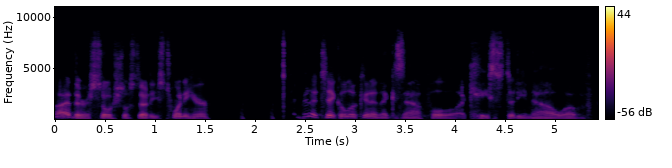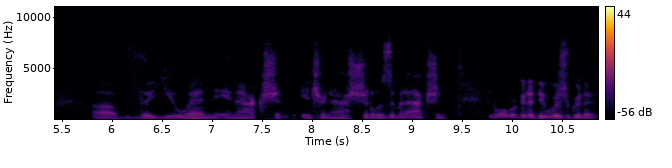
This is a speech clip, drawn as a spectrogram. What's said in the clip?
Hi there, Social Studies 20 here. I'm going to take a look at an example, a case study now of, of the UN in action, internationalism in action. And what we're going to do is we're going to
